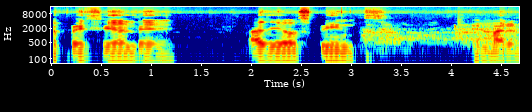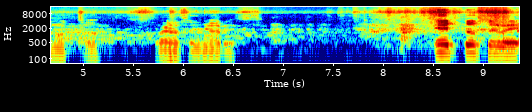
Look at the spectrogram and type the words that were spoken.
especial de Adiós Vince en Mario Bueno, señores, esto se ve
